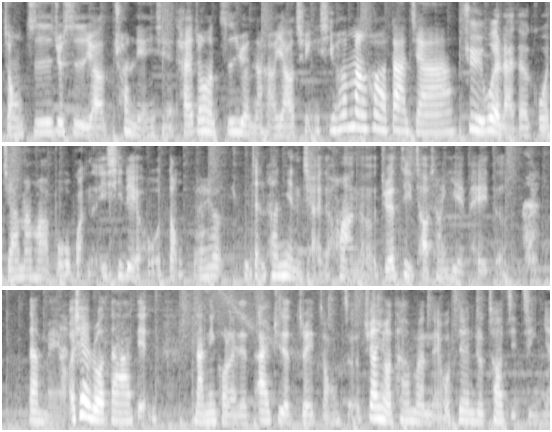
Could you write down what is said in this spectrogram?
总之就是要串联一些台中的资源呢，还有邀请喜欢漫画大家去未来的国家漫画博物馆的一系列活动。没有整串念起来的话呢，觉得自己超像叶配的，但没有。而且如果大家点。拿尼可雷的 IG 的追踪者居然有他们呢！我之前就超级惊讶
